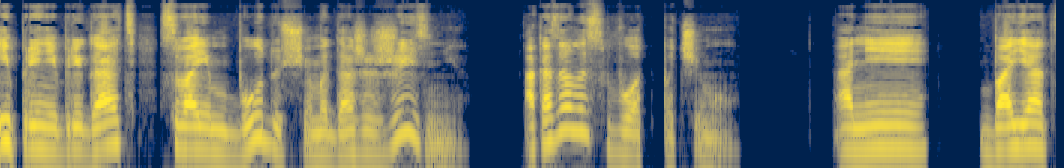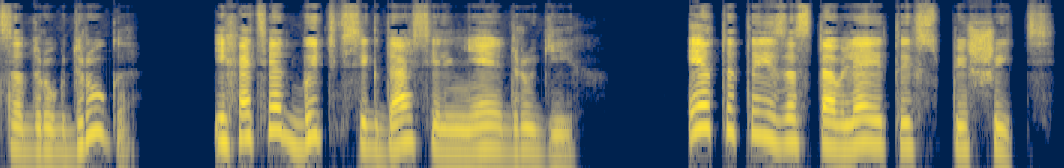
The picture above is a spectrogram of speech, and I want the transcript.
и пренебрегать своим будущим и даже жизнью. Оказалось, вот почему. Они боятся друг друга и хотят быть всегда сильнее других. Это-то и заставляет их спешить.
